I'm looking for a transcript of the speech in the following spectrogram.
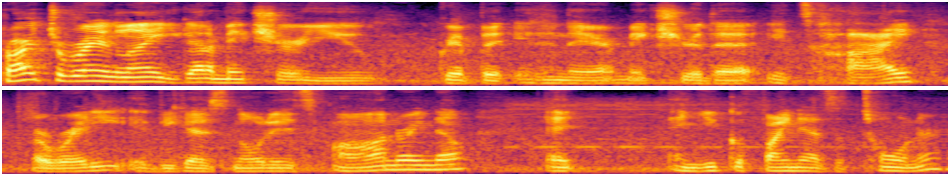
prior to running line, you got to make sure you grip it in there. Make sure that it's high already. If you guys notice, it's on right now. And, and you could find it as a toner.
